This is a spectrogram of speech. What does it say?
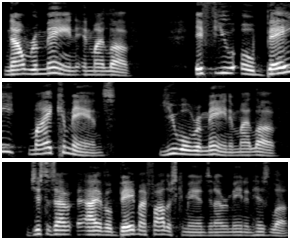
Now remain in my love. If you obey my commands, you will remain in my love, just as I, I have obeyed my Father's commands and I remain in his love.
